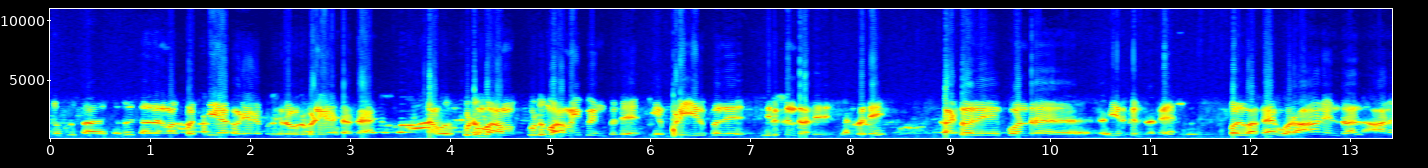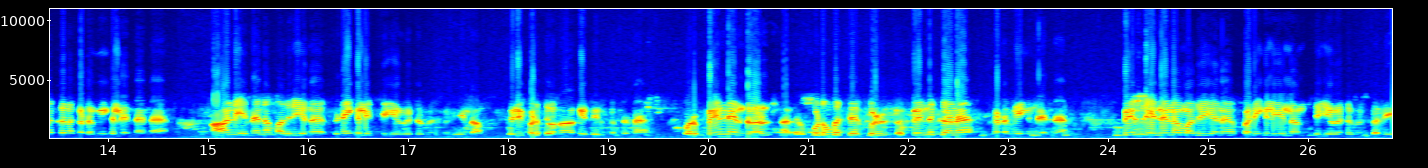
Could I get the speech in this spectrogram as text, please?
ரொம்ப சாதாரணமாக கொச்சையாக விளையாடப்படுகிற ஒரு விளையாட்டு அல்ல. நான் ஒரு குடும்ப அம்- குடும்ப அமைப்பு என்பது எப்படி இருப்பது இருக்கின்றது என்பதை காட்டுவது போன்ற இருக்கின்றது. பொதுவாக ஒரு ஆண் என்றால் ஆணுக்கான கடமைகள் என்னென்ன ஆண் என்னென்ன மாதிரியான வினைகளை செய்ய வேண்டும் என்பதையெல்லாம் வெளிப்படுத்துவதாக இது இருக்கின்றன. ஒரு பெண் என்றால் அந்த குடும்பத்திற்குள் பெண்ணுக்கான கடமைகள் என்ன பெண் என்னென்ன மாதிரியான பணிகளை எல்லாம் செய்ய வேண்டும் என்பதை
